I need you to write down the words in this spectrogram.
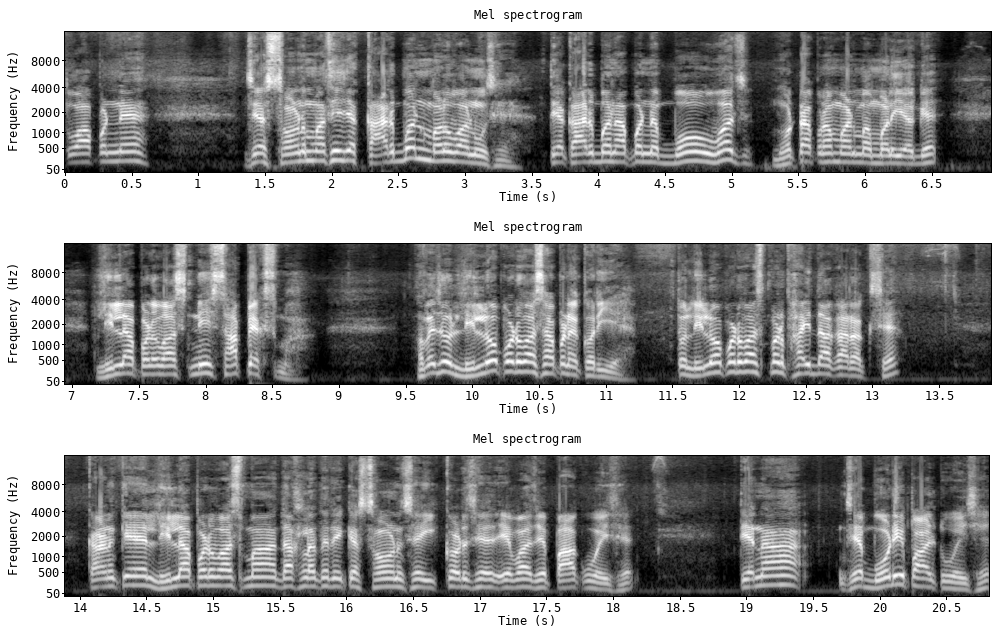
તો આપણને જે શણમાંથી જે કાર્બન મળવાનું છે તે કાર્બન આપણને બહુ જ મોટા પ્રમાણમાં મળી શકે લીલા પડવાશની સાપેક્ષમાં. હવે જો લીલો પડવાશ આપણે કરીએ, તો લીલો પડવાશ પણ ફાયદાકારક છે. કારણ કે લીલા પડવાશમાં દાખલા તરીકે સણ છે ઈકડ છે, એવા જે પાક હોય છે, તેના જે બોડી પાર્ટ હોય છે,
